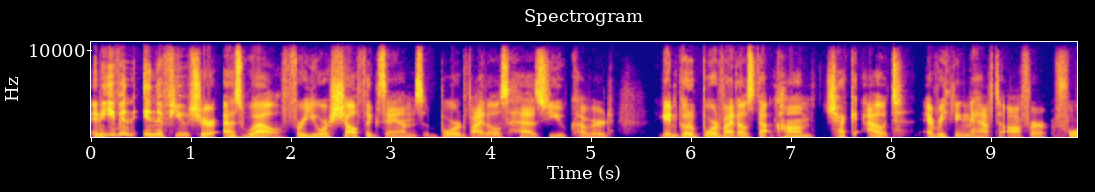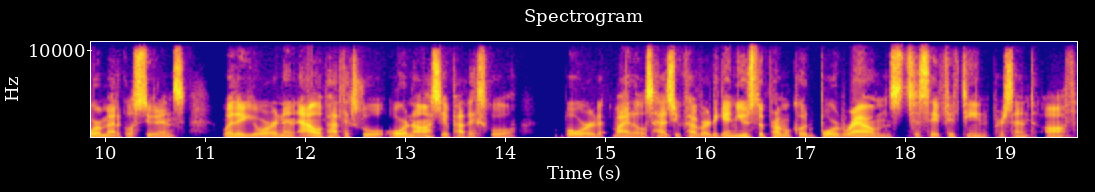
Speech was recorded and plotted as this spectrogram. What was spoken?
And even in the future as well, for your shelf exams, Board Vitals has you covered. Again, go to boardvitals.com, check out everything they have to offer for medical students, whether you're in an allopathic school or an osteopathic school. Board Vitals has you covered. Again, use the promo code Board Rounds to save 15% off.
